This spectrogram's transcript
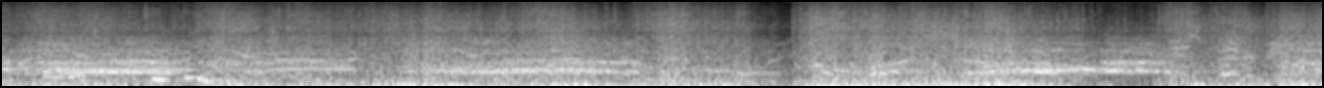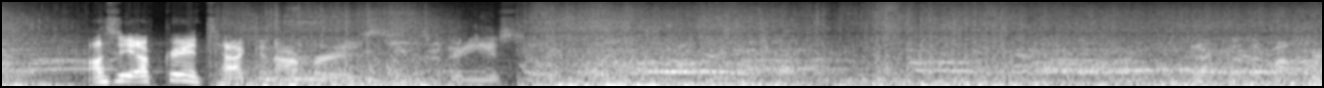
Upgrade complete. Honestly, upgrading attack and armor is, is pretty useful. There's another bunker.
